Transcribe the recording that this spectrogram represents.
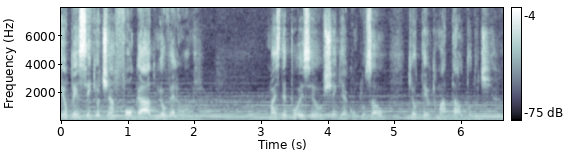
eu pensei que eu tinha afogado meu velho homem. Mas depois eu cheguei à conclusão que eu tenho que matá-lo todo dia.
